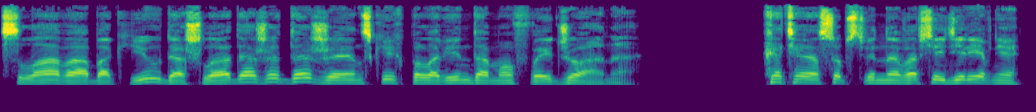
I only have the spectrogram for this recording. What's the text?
слава об Акью дошла даже до женских половин домов Вейджуана. Хотя, собственно, во всей деревне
